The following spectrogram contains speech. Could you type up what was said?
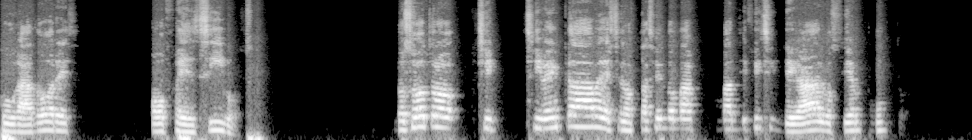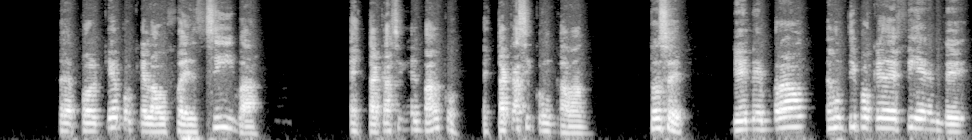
jugadores ofensivos. Nosotros, si, si ven cada vez, se nos está haciendo más, más difícil llegar a los 100 puntos. ¿Por qué? Porque la ofensiva está casi en el banco, está casi con Cabán. Entonces, Jalen Brown es un tipo que defiende,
